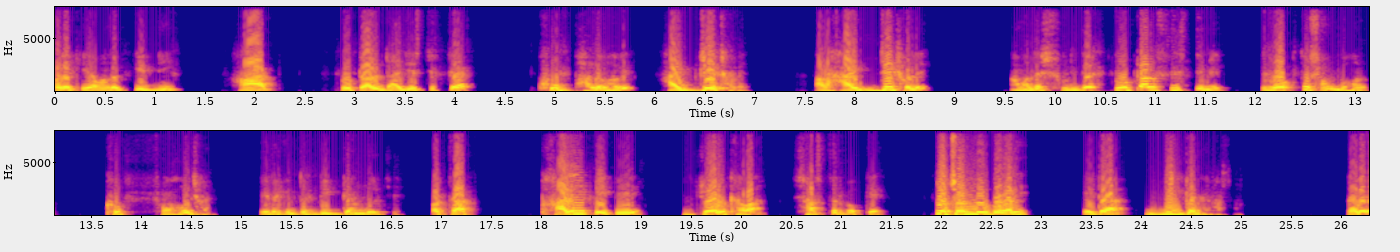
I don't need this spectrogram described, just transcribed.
ফলে কি আমাদের kidney heart total digestive tract খুব ভালোভাবে হাইড্রেট হবে। আর হাইড্রেট হলে আমাদের শরীরের টোটাল সিস্টেমে রক্ত সংবহন খুব সহজ হয়। এটা কিন্তু বিজ্ঞান বলছে। অর্থাৎ খালি পেটে জল খাওয়া স্বাস্থ্যের পক্ষে প্রচণ্ড উপকারী, এটা বিজ্ঞানের ভাষা। তাহলে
